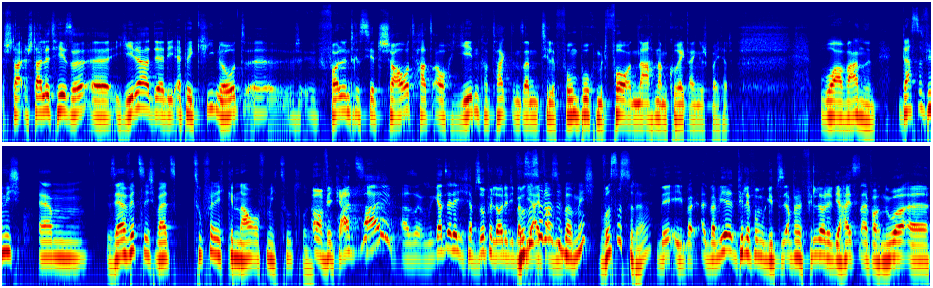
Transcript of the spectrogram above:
ste steile These, äh, jeder, der die Epic Keynote äh, voll interessiert schaut, hat auch jeden Kontakt in seinem Telefonbuch mit Vor- und Nachnamen korrekt eingespeichert. Boah, Wahnsinn. Das finde ich ähm, sehr witzig, weil es zufällig genau auf mich zutrifft. Oh, wie kann's sein? Also, ganz ehrlich, ich habe so viele Leute, die bei mir Wusstest du einfach das über mich? Wusstest du das? Nee, ich, bei, bei mir im Telefon gibt es einfach viele Leute, die heißen einfach nur äh,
